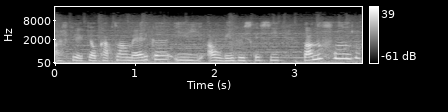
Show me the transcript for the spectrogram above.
acho que, que é o Capitão América e alguém que eu esqueci. Lá no fundo,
